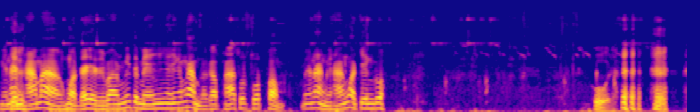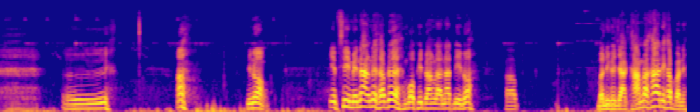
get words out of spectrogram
แม่เห็นั่นงหามาหวดได้ว่ามีแต่แม่ยังไงงามๆนะครับ หาสดๆพร้อม แม่นั่งนี่หางว่าเจงด้วยโอ้ยเออเอ้าพี่น้อง FC แม่นางเด้อครับเด้อบ่ผิดหวังละนัดนี้เนาะครับบัดนี้ก็อยากถามราคาเด้ครับบัดนี้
